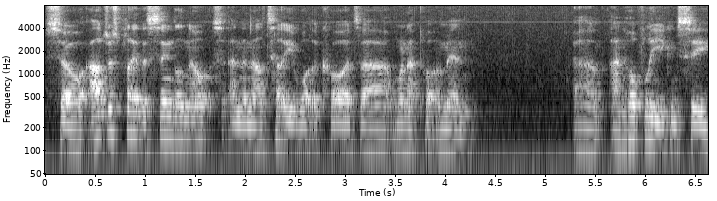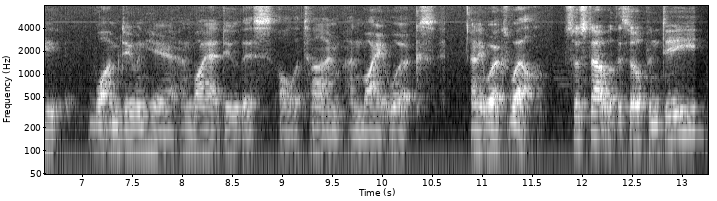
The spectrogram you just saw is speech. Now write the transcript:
So I'll just play the single notes and then I'll tell you what the chords are when I put them in. Um, and hopefully you can see what I'm doing here and why I do this all the time and why it works. And it works well. So start with this open D, just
